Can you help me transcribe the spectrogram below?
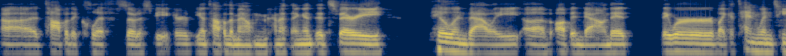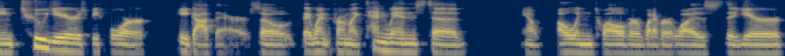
uh, top of the cliff, so to speak, or you know, top of the mountain kind of thing. It, it's very hill and valley of up and down. They they were like a 10 win team two years before he got there. So they went from like 10 wins to, you know, 0 and 12 or whatever it was the year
